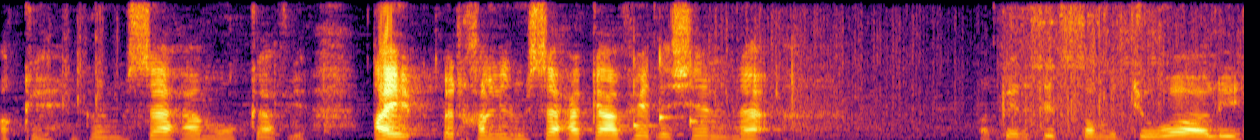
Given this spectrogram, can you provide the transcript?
okay يقول المساحة مو كافية. طيب بنخلي المساحة كافية إذا شلنا. okay نسيت صمت جوالي.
